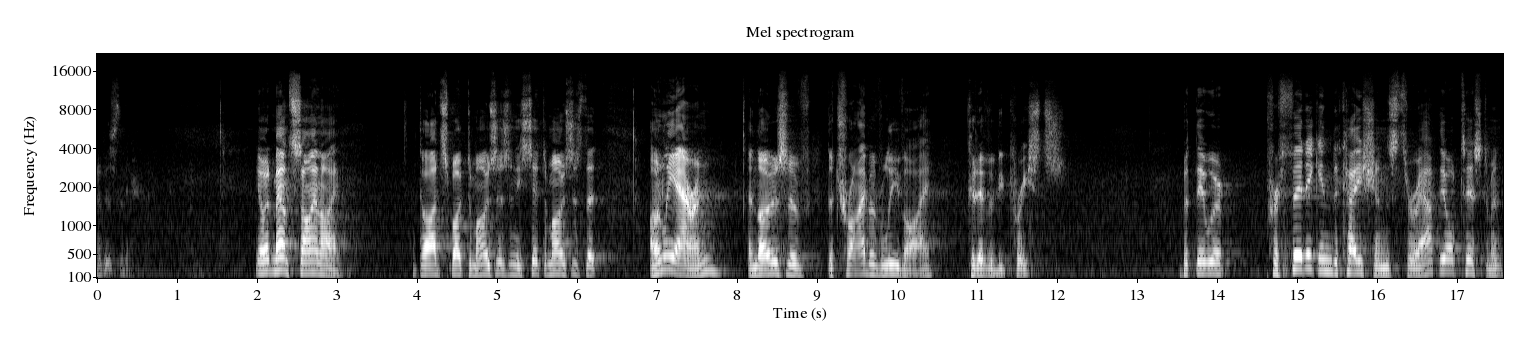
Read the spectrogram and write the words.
it is there. You know, at Mount Sinai, God spoke to Moses and he said to Moses that only Aaron and those of the tribe of Levi could ever be priests. But there were prophetic indications throughout the Old Testament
